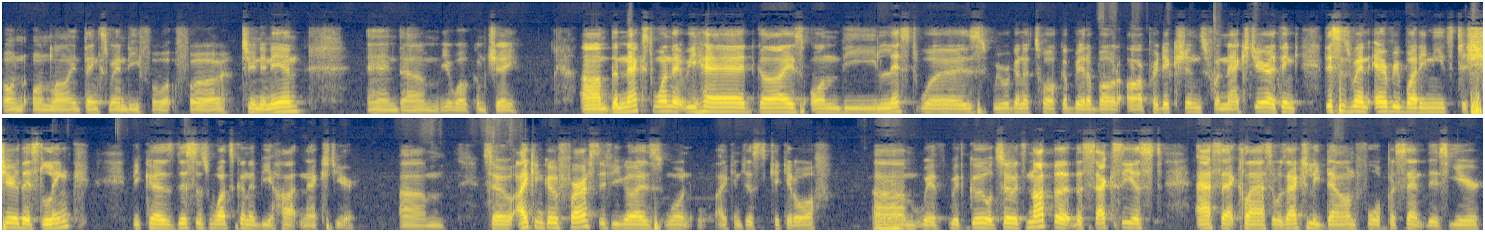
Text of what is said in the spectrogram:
on online. Thanks, Wendy, for for tuning in, and um, you're welcome, Jay. Um, the next one that we had, guys, on the list was we were going to talk a bit about our predictions for next year. I think this is when everybody needs to share this link because this is what's going to be hot next year. Um, so I can go first if you guys want. I can just kick it off um, yeah. with with gold. So it's not the the sexiest asset class. It was actually down four percent this year,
